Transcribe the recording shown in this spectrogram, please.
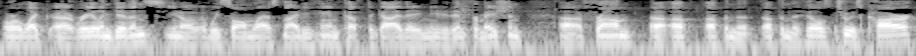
Or like uh, Raylan Givens, you know, we saw him last night. He handcuffed a guy that he needed information uh, from uh, up up in the up in the hills to his car.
